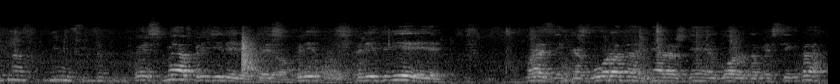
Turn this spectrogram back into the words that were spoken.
19 дней всегда было. То есть мы определили, то есть пред- в преддверии праздника города, дня рождения города, мы всегда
